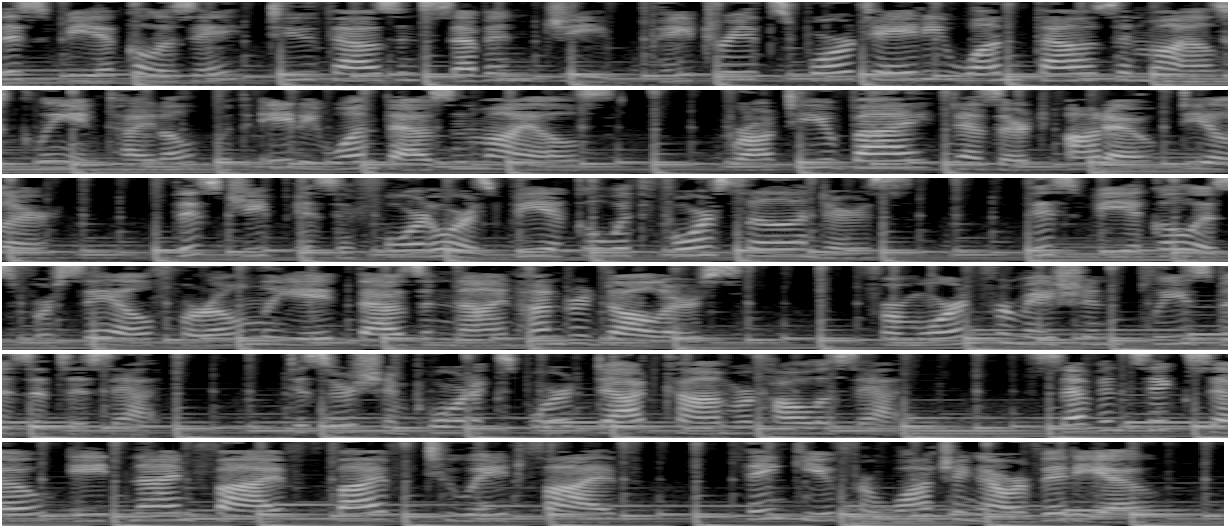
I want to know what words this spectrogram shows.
This vehicle is a 2007 Jeep Patriot Sport 81,000 miles clean title with 81,000 miles. Brought to you by Desert Auto Dealer. This Jeep is a four-doors vehicle with four cylinders. This vehicle is for sale for only $8,900. For more information, please visit us at desertimportexport.com or call us at 760-895-5285. Thank you for watching our video.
